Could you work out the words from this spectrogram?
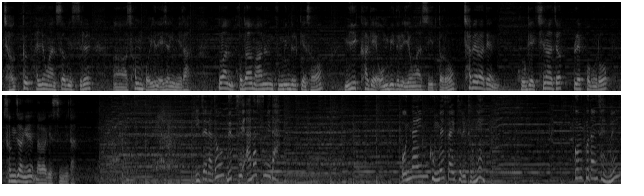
적극 활용한 서비스를 어, 선보일 예정입니다. 또한 보다 많은 국민들께서 유익하게 온비드를 이용할 수 있도록 차별화된 고객 친화적 플랫폼으로 성장해 나가겠습니다. 이제라도 늦지 않았습니다. 온라인 공매 사이트를 통해 꿈꾸던 삶을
